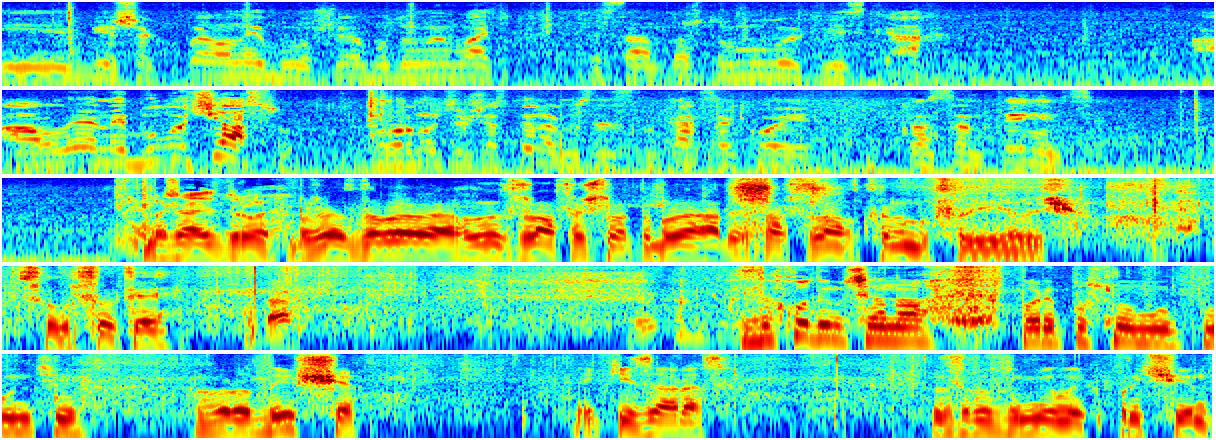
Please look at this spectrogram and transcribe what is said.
І більш впевнений був, що я буду воювати в десантно-штурмових військах. Але не було часу повернутися в частину після дислокації якої в Константинівці. Бажаю здоров'я. Бажаю здоров'я, головний сержант 44 бригади, старший сержант Калимук Сергій Ігорович. Що, все окей? Знаходимося на перепусному пункті городища, який зараз з зрозумілих причин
